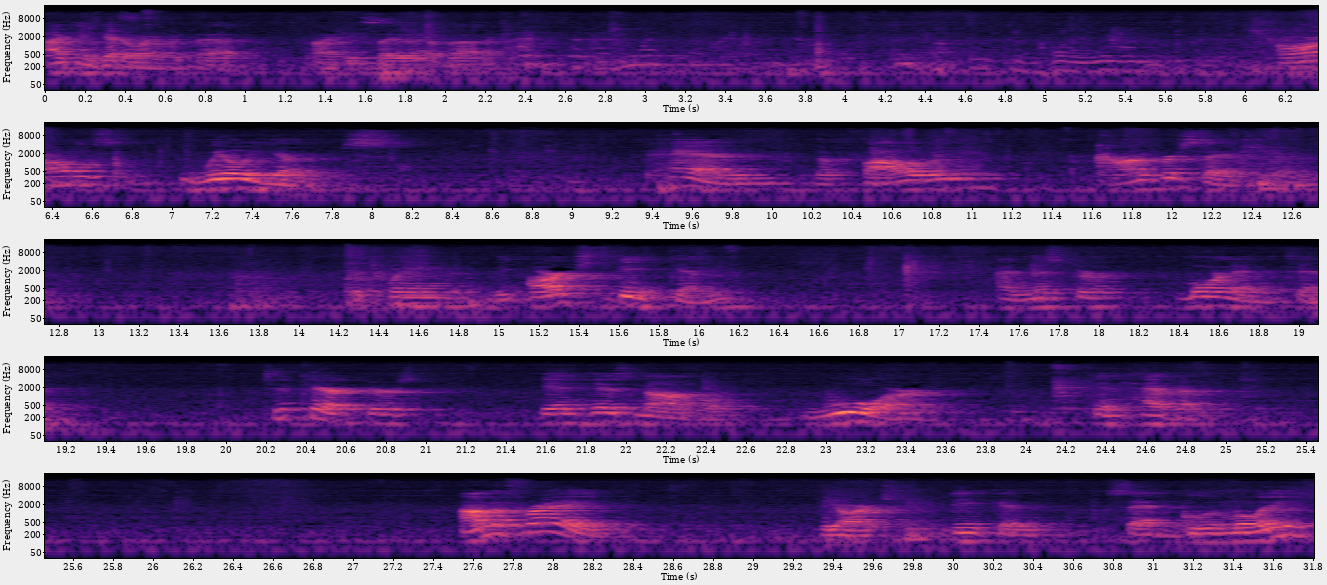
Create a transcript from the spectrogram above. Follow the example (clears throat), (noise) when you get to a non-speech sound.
I can get away with that. I can say that about her. Charles Williams penned the following conversation between the archdeacon and Mr. Mornington, two characters in his novel, War in Heaven. I'm afraid, the archdeacon said gloomily,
